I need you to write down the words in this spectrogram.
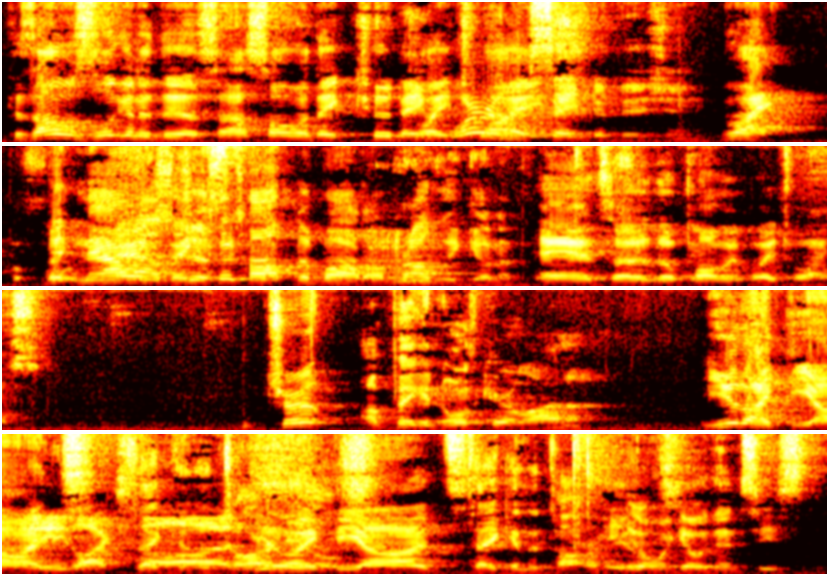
Because I was looking at this, I saw where they could They play were in the same division Right, before. but now, it's just could- top to bottom, Probably gonna. play and so they'll probably play twice. Trip, I'm picking North Carolina. you like the odds? He likes Taking the odds. Tar you like the odds? Taking the Tar Heels. You don't want to go with NC?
